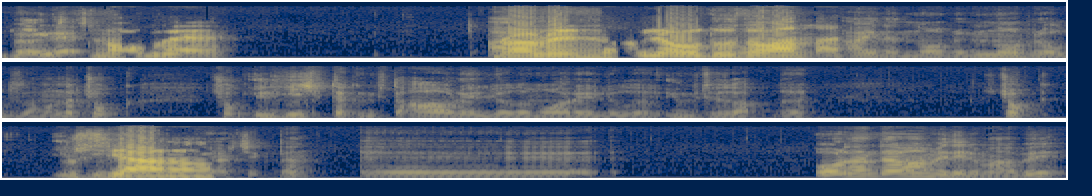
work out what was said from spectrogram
böyle. Nobre. Nobre'nin Nobre olduğu Nobre, zamanlar. Aynen Nobre'nin Nobre olduğu zamanlar çok çok ilginç bir takım işte Aurelio'lu, Morelio'lu, Ümit Özatlı. Çok ilginç Luciano. bir takım gerçekten. Ee, oradan devam edelim abi.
